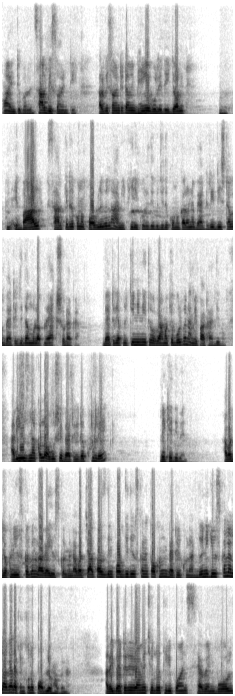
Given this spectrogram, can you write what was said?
ওয়ারেন্টি পাবেন সার্ভিস ওয়ারেন্টি সার্ভিস ওয়ারেন্টিটা আমি ভেঙে বলে দিই। যখন এই বাল্ব সার্কিটের কোনো প্রবলেম হলে আমি ফ্রি করে দেবো। যদি কোনো কারণে ব্যাটারি ডিস্টার্ব ব্যাটারি দাম বলে আপনার একশো টাকা। ব্যাটারি আপনি কিনে নিতে হবে, আমাকে বলবেন, আমি পাঠিয়ে দিব। আর ইউজ না করলে অবশ্যই ব্যাটারিটা খুলে রেখে দিবেন। আবার যখন ইউজ করবেন লাগাই ইউজ করবেন। আবার চার পাঁচ দিন পর যদি ইউজ করেন, তখন ব্যাটারি খুলে আর দৈনিক ইউজ করলে লাগা রাখেন, কোনো প্রবলেম হবে না। আর এই ব্যাটারির র্যামে ছিল থ্রি পয়েন্ট সেভেন বোল্ট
